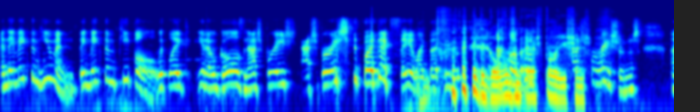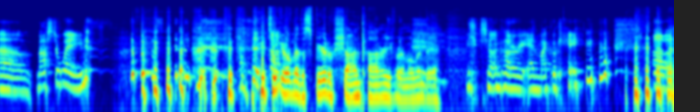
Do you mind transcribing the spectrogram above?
and they make them human. They make them people with like, you know, goals and aspirations. Aspirations. Why did I say it like that? the goals and aspirations. Aspirations. Um, Master Wayne. You're taken over by the spirit of Sean Connery for a moment there. Sean Connery and Michael Caine. uh,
